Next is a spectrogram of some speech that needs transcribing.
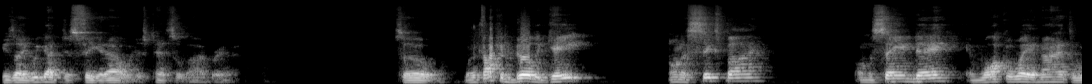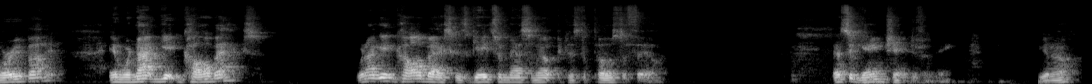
He's like, we got this figured out with this pencil vibrator. So if I can build a gate on a six by on the same day and walk away and not have to worry about it, and we're not getting callbacks, we're not getting callbacks because gates are messing up because the posts are failing. That's a game changer for me, you know.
